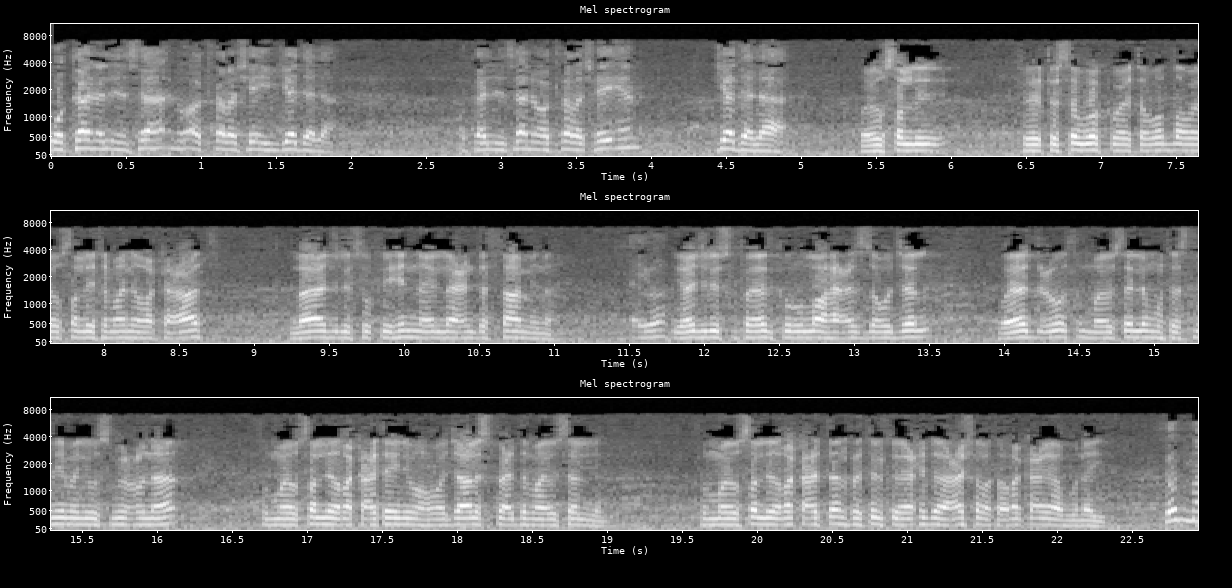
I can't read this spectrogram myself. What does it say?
وكان الإنسان أكثر شيء جدلا. وكان الإنسان أكثر شيء جدلا. ويصلي فيتسوك ويتوضأ ويصلي ثمان ركعات لا يجلس فيهن إلا عند الثامنة. أيوة. يجلس فيذكر الله عز وجل ويدعو ثم يسلم تسليما يسمعنا ثم يصلي ركعتين وهو جالس بعدما يسلم ثم يصلي ركعة فتلك إحدى عشرة ركعة يا بني. ثم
